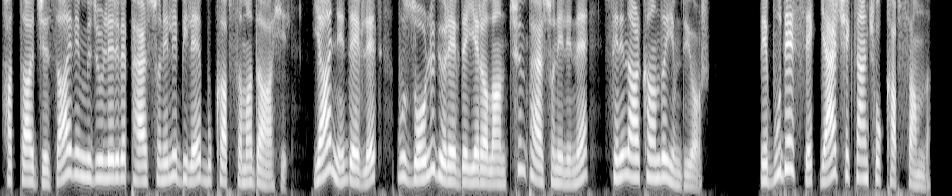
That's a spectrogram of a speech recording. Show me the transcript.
hatta cezaevi müdürleri ve personeli bile bu kapsama dahil. Yani devlet bu zorlu görevde yer alan tüm personeline senin arkandayım diyor. Ve bu destek gerçekten çok kapsamlı.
